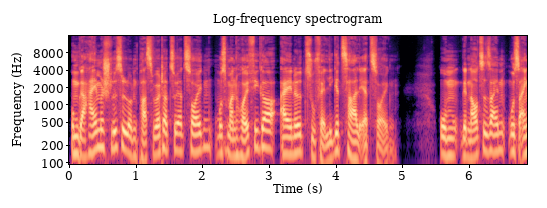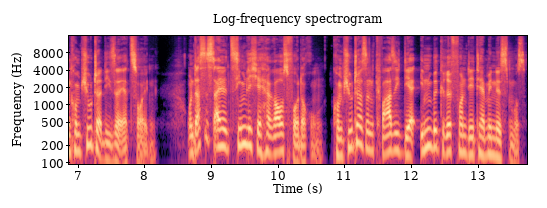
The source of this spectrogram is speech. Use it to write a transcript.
Um geheime Schlüssel und Passwörter zu erzeugen, muss man häufiger eine zufällige Zahl erzeugen. Um genau zu sein, muss ein Computer diese erzeugen. Und das ist eine ziemliche Herausforderung. Computer sind quasi der Inbegriff von Determinismus.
